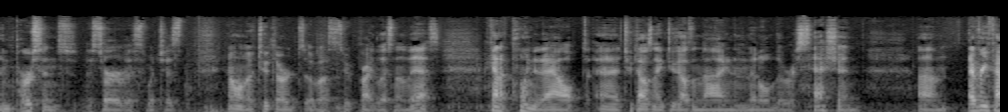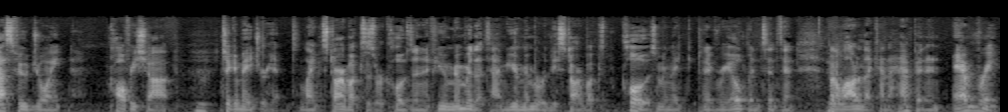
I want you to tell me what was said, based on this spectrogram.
in-person service, which is I don't know two thirds of us who probably listen to this, I kind of pointed out uh, 2008 2009 in the middle of the recession, um, every fast food joint, coffee shop took a major hit. Like Starbucks were closing. If you remember that time, you remember these Starbucks closed. I mean, they, they've reopened since then, but a lot of that kind of happened. And every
